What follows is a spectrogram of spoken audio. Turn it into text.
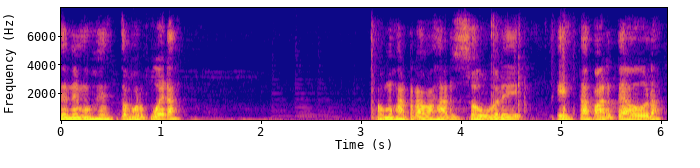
tenemos esto por fuera. Vamos a trabajar sobre esta parte ahora.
